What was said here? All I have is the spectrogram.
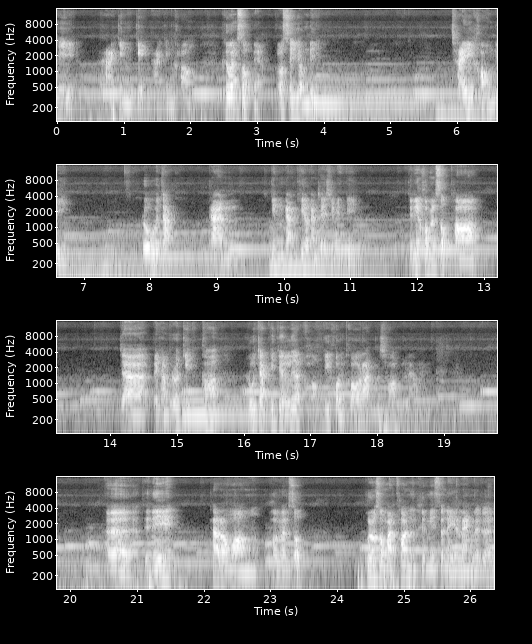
ที่หากินเก่งหากินคล่อง คือวันศุกร์เนี่ยรสนิยมดีชช้ของดี รู้จักการกินการเที่ยวการใช้ชีวิตดี ทีนี้คนมันสุขพอ จะไปทำธุรกิจก็ รู้จักที่จะเลือกของที่คนเขารักเขาชอบอยู่แล้วเออทีนี้ถ้าเรามองคนมันสุขคุณสมบัติข้อหนึ่งคือมีเสน่ห์แรงเหลือเกิน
